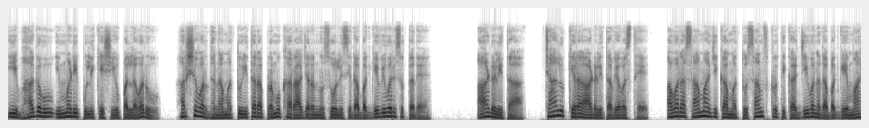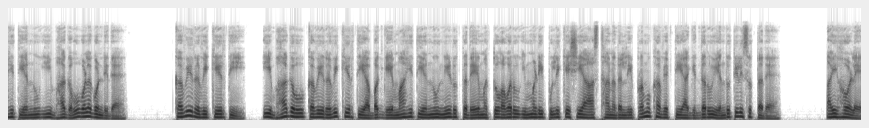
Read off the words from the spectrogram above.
ಈ ಭಾಗವು ಇಮ್ಮಡಿ ಪುಲಿಕೇಶಿಯು ಪಲ್ಲವರು ಹರ್ಷವರ್ಧನ ಮತ್ತು ಇತರ ಪ್ರಮುಖ ರಾಜರನ್ನು ಸೋಲಿಸಿದ ಬಗ್ಗೆ ವಿವರಿಸುತ್ತದೆ. ಆಡಳಿತ. ಚಾಲುಕ್ಯರ ಆಡಳಿತ ವ್ಯವಸ್ಥೆ. ಅವರ ಸಾಮಾಜಿಕ ಮತ್ತು ಸಾಂಸ್ಕೃತಿಕ ಜೀವನದ ಬಗ್ಗೆ ಮಾಹಿತಿಯನ್ನು ಈ ಭಾಗವು ಒಳಗೊಂಡಿದೆ. ಕವಿ ರವಿಕೀರ್ತಿ, ಈ ಭಾಗವು ಕವಿ ರವಿಕೀರ್ತಿಯ ಬಗ್ಗೆ ಮಾಹಿತಿಯನ್ನು ನೀಡುತ್ತದೆ ಮತ್ತು ಅವರು ಇಮ್ಮಡಿ ಪುಲಿಕೇಶಿಯ ಆಸ್ಥಾನದಲ್ಲಿ ಪ್ರಮುಖ ವ್ಯಕ್ತಿಯಾಗಿದ್ದರು ಎಂದು ತಿಳಿಸುತ್ತದೆ. ಐಹೊಳೆ,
